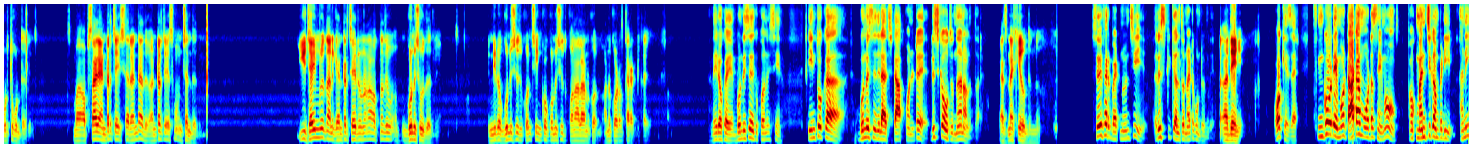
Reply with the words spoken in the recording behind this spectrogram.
గుర్తుకుంటది. ఒకసారి ఎంటర్ చేశారంటే అది ఎంటర్ చేసి ఉంచండి అది. ఈ టైంలో దానికి ఎంటర్ చేయడంలోనే అవుతున్నది గుండు అది. మీరు గుండు సూది కొనిసి ఇంకో గుండు సూది కొనాలనుకో అనుకోవడం కరెక్ట్ కాదు. మీరు ఒక బుండెసీది కొనేసి ఇంకొక బుండెసీది ఇలా స్టాక్ కొంటే రిస్క్ అవుతుందా అని అడుగుతారు. అది. సేఫర్ బెట్ నుంచి రిస్క్‌కి వెళ్తున్నట్టుగా ఉంటుంది. అదేని. Okay sir. ఇంకోటేమో టాటా మోటార్స్ ఏమో ఒక మంచి కంపెనీ అని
